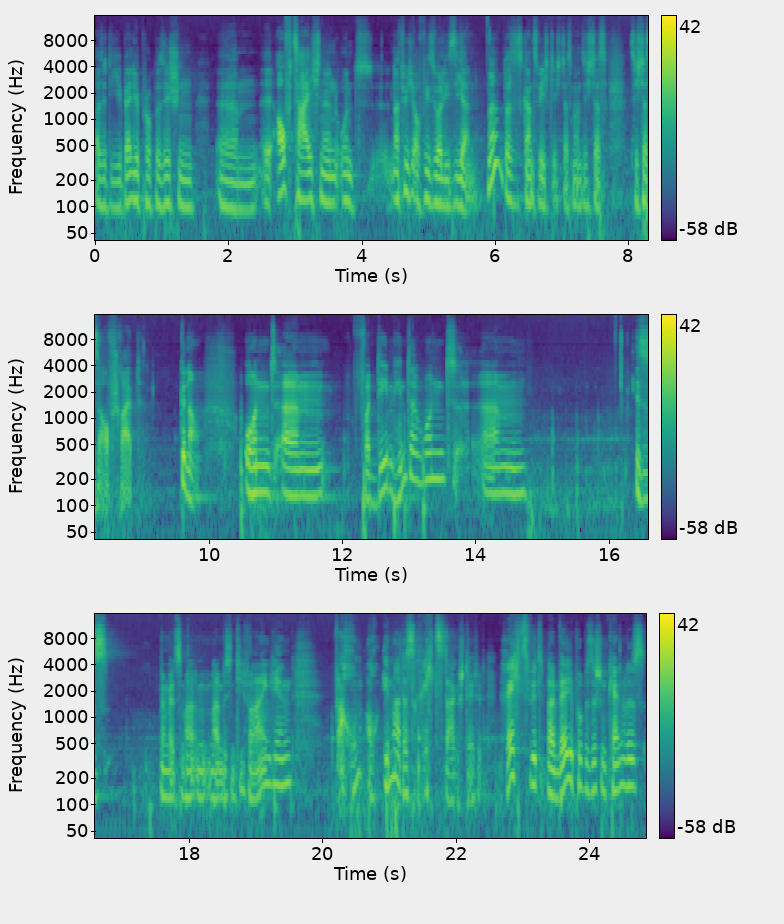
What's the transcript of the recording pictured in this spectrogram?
also die Value Proposition, ähm, äh, aufzeichnen und natürlich auch visualisieren. Ne? Das ist ganz wichtig, dass man sich das, sich das aufschreibt. Genau. Und ähm, vor dem Hintergrund ähm, ist es, wenn wir jetzt mal, mal ein bisschen tiefer reingehen, warum auch immer das rechts dargestellt wird. Rechts wird beim Value Proposition Canvas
